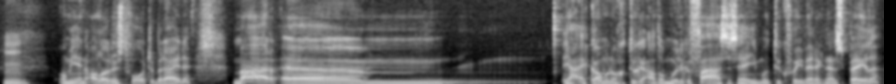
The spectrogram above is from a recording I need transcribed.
Mhm. Om je in alle rust voor te bereiden. Maar ehm, ja, er komen nog natuurlijk een aantal moeilijke fases. Hè. Je moet natuurlijk voor je werk naar de Spelen.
